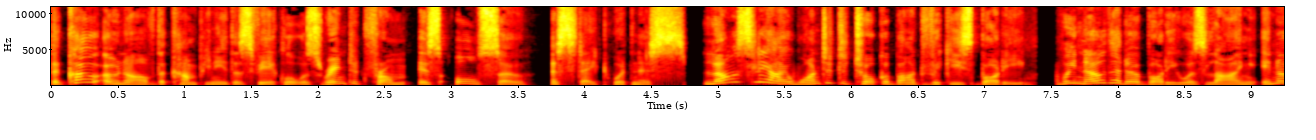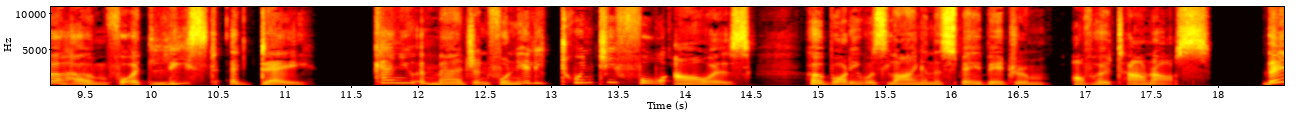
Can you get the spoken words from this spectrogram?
The co owner of the company this vehicle was rented from is also a state witness. Lastly, I wanted to talk about Vicki's body. We know that her body was lying in her home for at least a day. Can you imagine? For nearly 24 hours, her body was lying in the spare bedroom of her townhouse. Then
